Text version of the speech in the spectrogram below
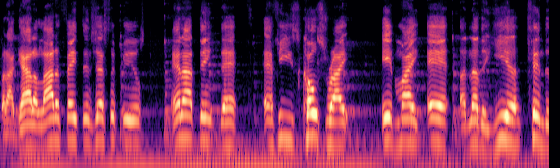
but I got a lot of faith in Justin Fields, and I think that if he's coached right it might add another year tender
